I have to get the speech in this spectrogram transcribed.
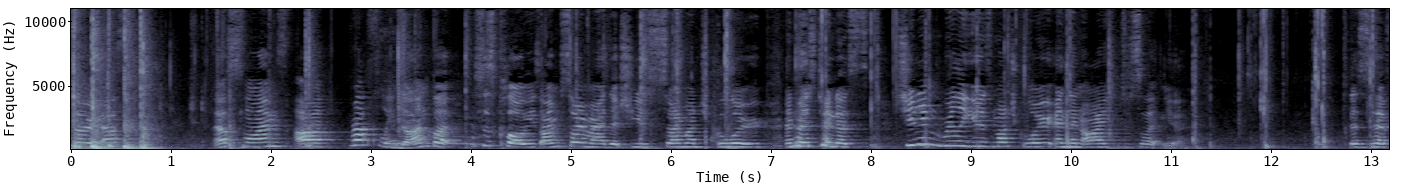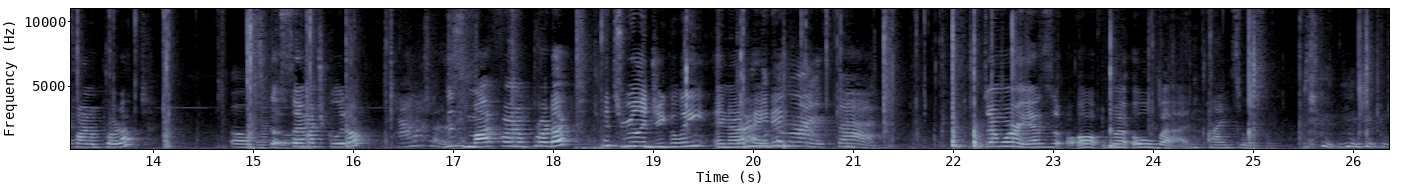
so our, our slimes are roughly done, but this is Chloe's. I'm so mad that she used so much glue, and hers turned out. She didn't really use much glue, and then I just like yeah. This is her final product. Oh my It's got god. so much glitter. How much This is my final product. It's really jiggly, and I Don't hate it. mine, it's bad. Don't worry, it's all, we're all bad. Mine's awesome.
